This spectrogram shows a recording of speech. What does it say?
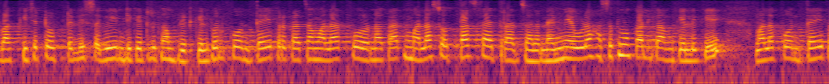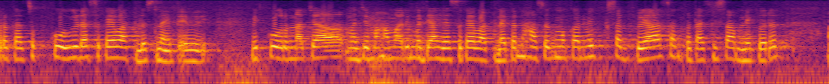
बाकीचे टोटली सगळी इंडिकेटर कंप्लीट केली. पण कोणत्याही प्रकारचा मला कोरोना काळात मला स्वतःच काय त्रास झाला नाही. मी एवढं हसतमुखाने काम केलं की मला कोणत्याही प्रकारचं कोविड असं काही वाटलंच नाही त्यावेळी. मी कोरोनाच्या म्हणजे महामारीमध्ये आहे असं काही वाटलं नाही. कारण हसतमुखाने मी सगळ्या संकटाचे सामने करत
